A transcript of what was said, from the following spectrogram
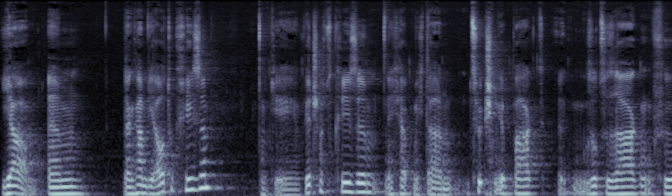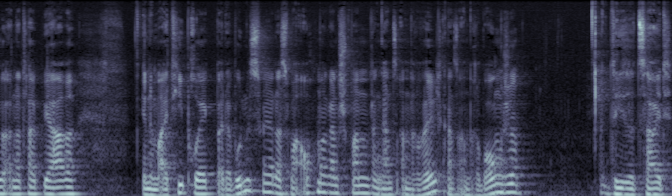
Ja, ähm, dann kam die Autokrise, die Wirtschaftskrise. Ich habe mich da zwischengeparkt, sozusagen, für anderthalb Jahre in einem IT-Projekt bei der Bundeswehr. Das war auch mal ganz spannend, eine ganz andere Welt, ganz andere Branche. Diese Zeit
